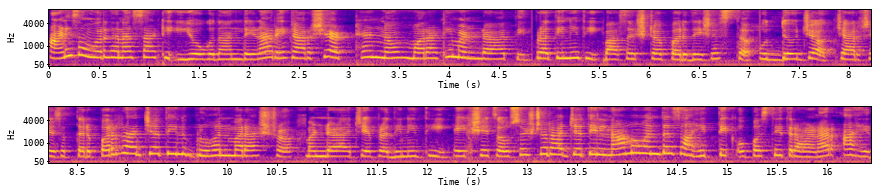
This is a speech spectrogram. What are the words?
आणि संवर्धनासाठी योगदान देणारे चारशे अठ्ठ्याण्णव मराठी मंडळात मंडळातील प्रतिनिधी बासष्ट परदेशस्थ उद्योजक चारशे सत्तर परराज्यातील बृहन्मराष्ट्र मंडळाचे प्रतिनिधी एकशे चौसष्ट राज्यातील नामवंत साहित्यिक उपस्थित राहणार आहेत.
